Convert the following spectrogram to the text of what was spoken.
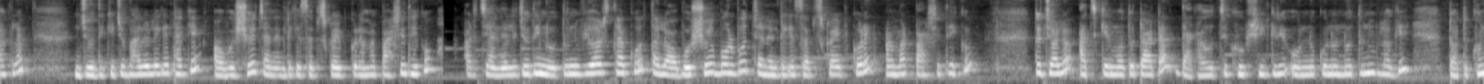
রাখলাম। যদি কিছু ভালো লেগে থাকে, অবশ্যই চ্যানেলটিকে সাবস্ক্রাইব করে আমার পাশে থেকো। আর চ্যানেলে যদি নতুন ভিউয়ার্স থাকো, তাহলে অবশ্যই বলব চ্যানেলটিকে সাবস্ক্রাইব করে আমার পাশে থেকো। তো চলো, আজকের মতো টাটা, দেখা হচ্ছে খুব শীঘ্রই অন্য কোনো নতুন ব্লগে ততক্ষণ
